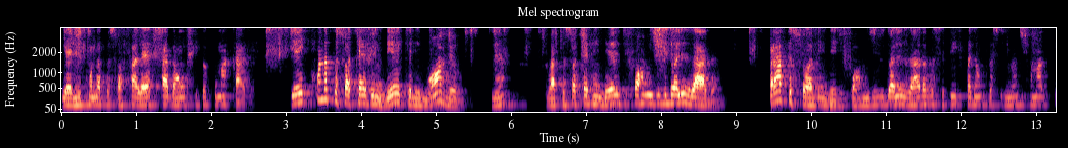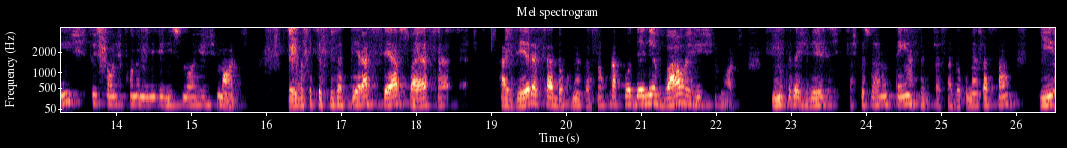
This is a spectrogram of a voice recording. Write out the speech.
e aí quando a pessoa falece, cada um fica com uma casa. E aí quando a pessoa quer vender aquele imóvel, né? A pessoa quer vender de forma individualizada. Para a pessoa vender de forma individualizada, você tem que fazer um procedimento chamado instituição de condomínio de ilícito no registro de imóveis. E aí você precisa ter acesso a essa, fazer essa documentação para poder levar o registro de imóveis. E muitas das vezes as pessoas não têm essa, essa documentação e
